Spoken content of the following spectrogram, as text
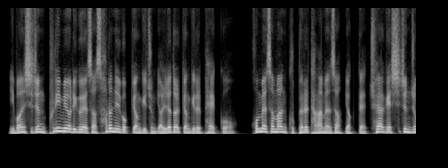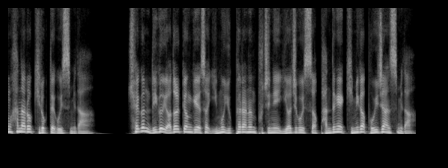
이번 시즌 프리미어리그에서 37경기 중 18경기를 패했고 홈에서만 9패를 당하면서 역대 최악의 시즌 중 하나로 기록되고 있습니다. 최근 리그 8경기에서 2무 6패라는 부진이 이어지고 있어 반등의 기미가 보이지 않습니다.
